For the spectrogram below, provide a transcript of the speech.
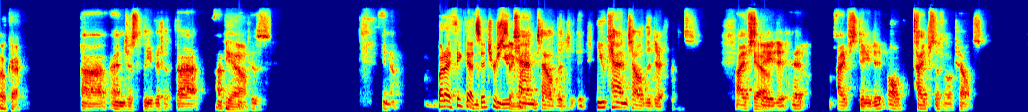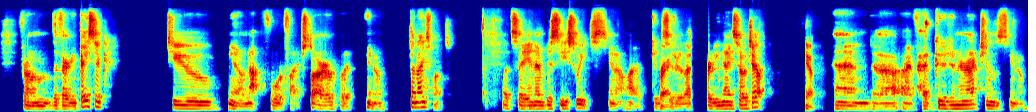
Okay. Uh, and just leave it at that. Uh, yeah. Because you know. But I think that's you, interesting. You can tell the you can tell the difference. I've yeah. stayed at I've stayed at all types of hotels, from the very basic to you know not four or five star, but you know the nice ones. Let's say an Embassy Suites. You know I consider right. that a pretty nice hotel. Yeah, and uh, I've had good interactions. You know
